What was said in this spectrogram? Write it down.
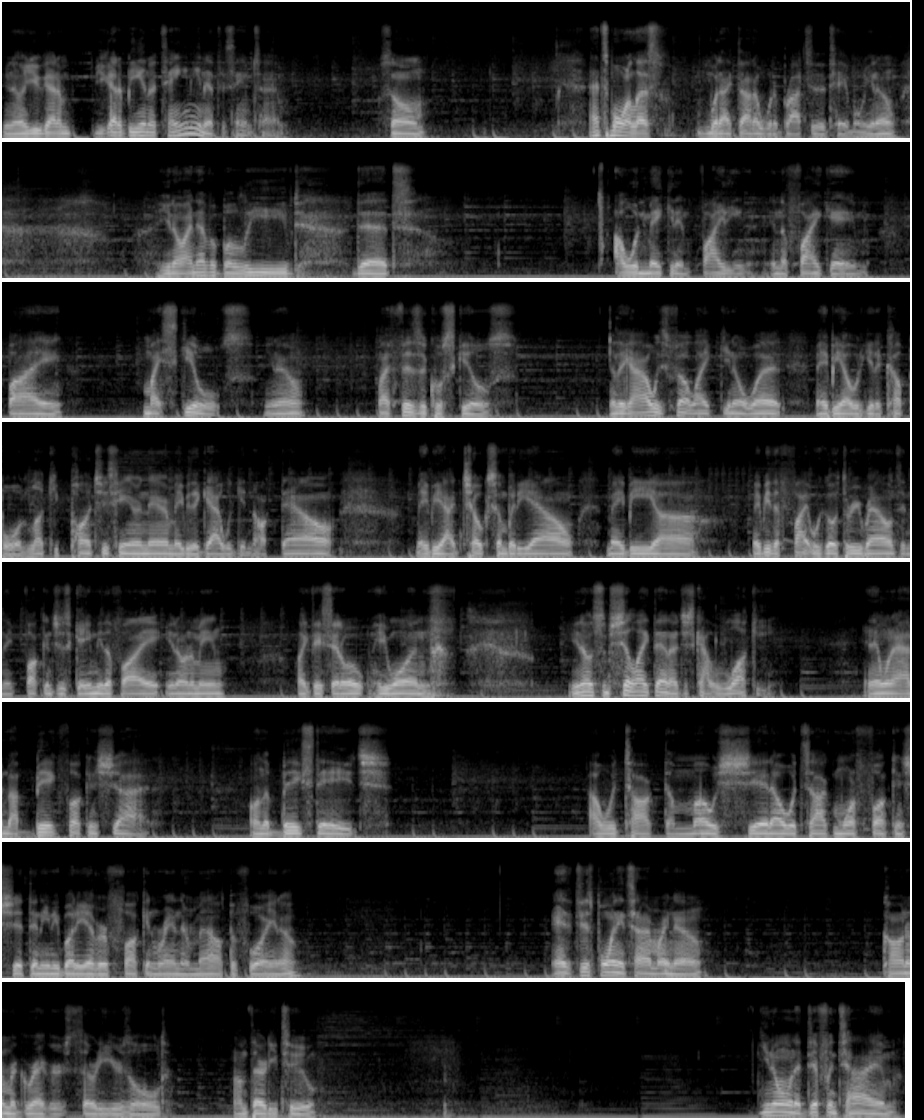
You know, you gotta you gotta be entertaining at the same time. So that's more or less what I thought I would have brought to the table, you know. You know, I never believed that I would make it in fighting in the fight game by my skills, you know my physical skills. And like I always felt like, you know what, maybe I would get a couple of lucky punches here and there. Maybe the guy would get knocked out. Maybe I'd choke somebody out. Maybe uh maybe the fight would go three rounds and they fucking just gave me the fight, you know what I mean? Like they said, oh, he won. you know, some shit like that. I just got lucky. And then when I had my big fucking shot on the big stage, I would talk the most shit. I would talk more fucking shit than anybody ever fucking ran their mouth before, you know? And at this point in time right now, Conor McGregor's 30 years old. I'm 32. you know, in a different time,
